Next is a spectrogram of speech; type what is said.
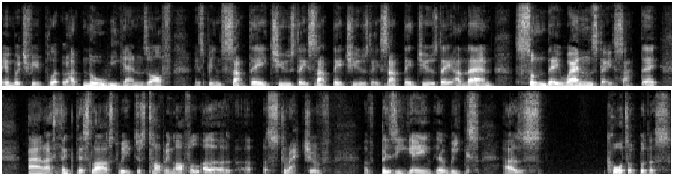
in which we've pl- had no weekends off. It's been Saturday, Tuesday, Saturday, Tuesday, Saturday, Tuesday, and then Sunday, Wednesday, Saturday. And I think this last week, just topping off a, a, a stretch of of busy game uh, weeks, has caught up with us.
